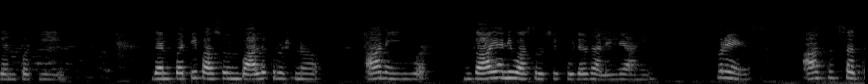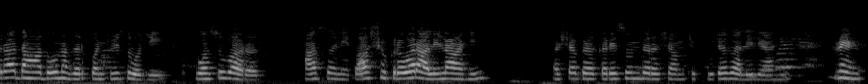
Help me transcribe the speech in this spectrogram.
गणपती गणपतीपासून बालकृष्ण आणि व- गाय आणि वासरूची पूजा झालेली आहे. फ्रेंड्स आज सतरा दहा दोन हजार पंचवीस रोजी वसुबारस हा सण येतो आज शुक्रवार आलेला आहे. अशा प्रकारे सुंदर अशी आमची पूजा झालेली आहे. फ्रेंड्स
